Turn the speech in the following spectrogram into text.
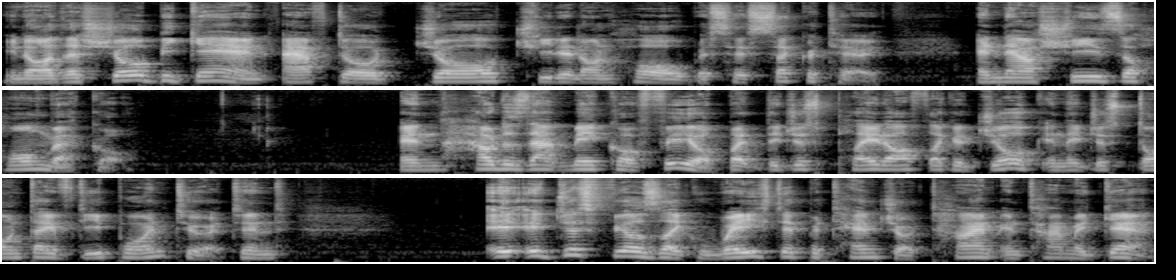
you know, the show began after Joel cheated on her with his secretary, and now she's the homewrecker. And how does that make her feel? But they just play it off like a joke and they just don't dive deeper into it. And it, it just feels like wasted potential time and time again.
